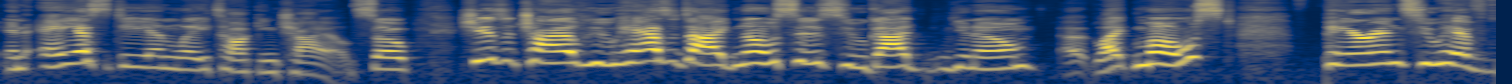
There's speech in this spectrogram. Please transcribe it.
an ASD and late talking child? So she has a child who has a diagnosis, who got, you know, uh, like most, parents who have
